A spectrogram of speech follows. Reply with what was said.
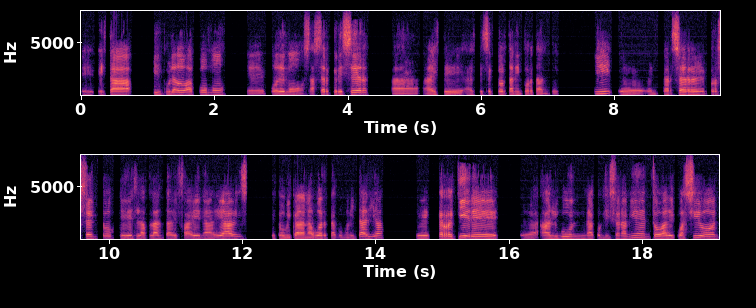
está vinculado a cómo podemos hacer crecer a, este, a este sector tan importante. Y el tercer proyecto, que es la planta de faena de aves, que está ubicada en la huerta comunitaria, que requiere algún acondicionamiento, adecuación,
